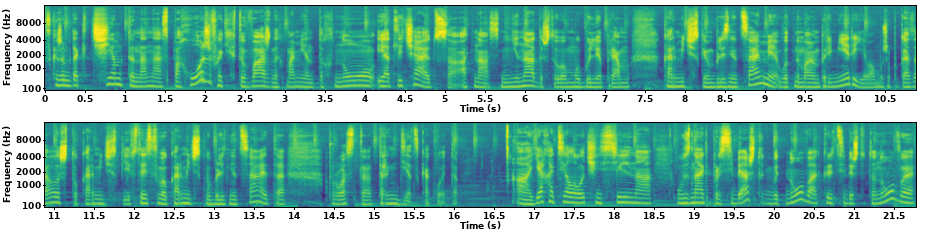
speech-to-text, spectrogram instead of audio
скажем так, чем-то на нас похожи в каких-то важных моментах, но и отличаются от нас. Не надо, чтобы мы были прям кармическими близнецами. Вот на моем примере я вам уже показала, что кармический, встретить своего кармического близнеца – это просто трендец какой-то. А, я хотела очень сильно узнать про себя что-нибудь новое, открыть себе что-то новое.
